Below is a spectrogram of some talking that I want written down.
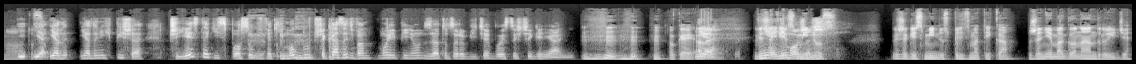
No, I ja, ja, ja, do nich piszę, czy jest jakiś sposób, w jaki mógłbym przekazać wam moje pieniądze za to, co robicie, bo jesteście genialni. Okej, okay, ale wiesz, nie, jaki nie jest możesz. minus? Wiesz, jaki jest minus Prismatika? Że nie ma go na Androidzie.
